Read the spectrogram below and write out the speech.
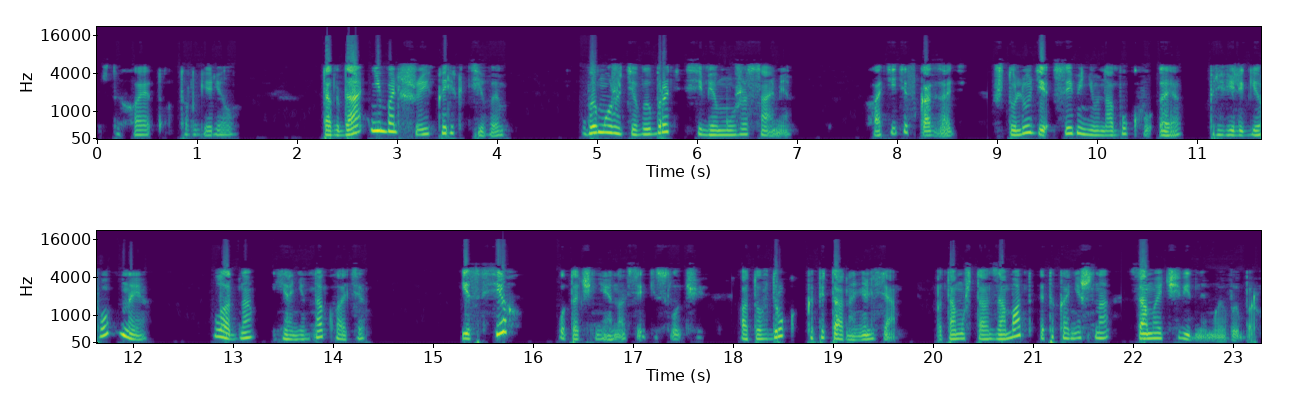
вздыхает Алтангирел. Тогда небольшие коррективы. Вы можете выбрать себе мужа сами. Хотите сказать, что люди с именем на букву «Э» привилегированные? Ладно, я не в накладе. Из всех, уточняя на всякий случай, а то вдруг капитана нельзя, потому что Азамат – это, конечно, самый очевидный мой выбор.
